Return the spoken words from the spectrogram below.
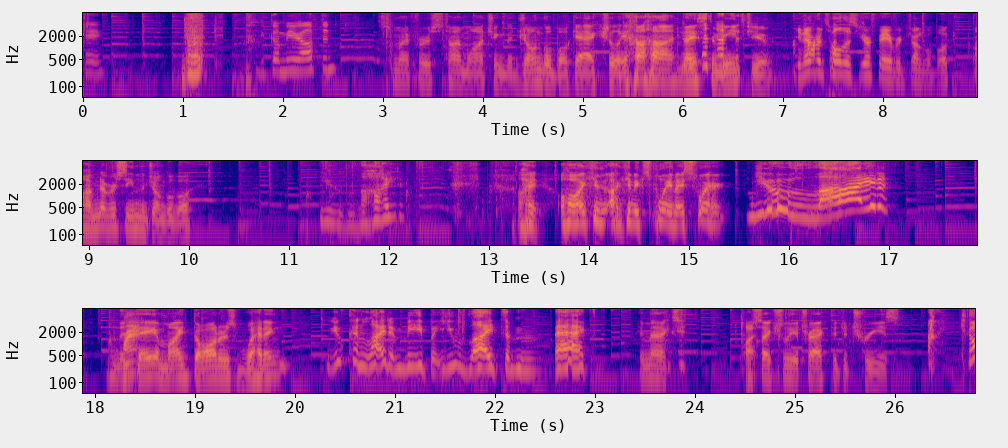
Hey. you come here often? It's my first time watching The Jungle Book, actually. Haha, nice to meet you. You never told us your favorite Jungle Book. I've never seen The Jungle Book. You lied. I oh, I can I can explain. I swear. You lied. On the day of my daughter's wedding. You can lie to me, but you lied to Max. Hey Max, I'm sexually attracted to trees. Go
